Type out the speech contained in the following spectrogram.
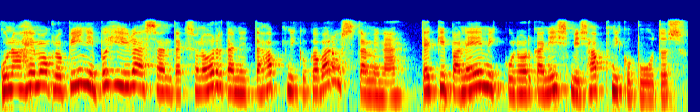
kuna hemoglobiini põhiülesandeks on organite hapnikuga varustamine, tekib aneemikul organismis hapnikupuudus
